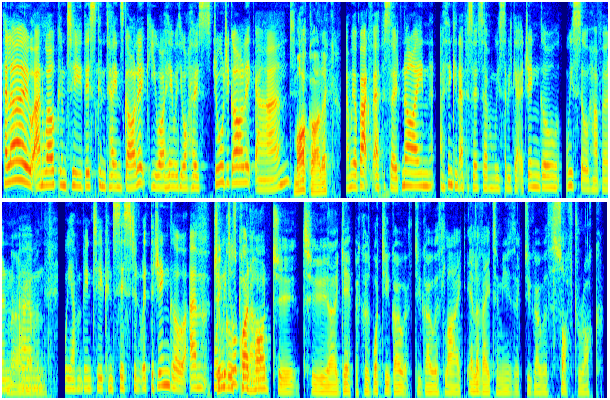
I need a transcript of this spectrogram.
Hello and welcome to This Contains Garlic. You are here with your hosts Georgia Garlic and Mark Garlic. and we are back for episode nine. I think in episode seven we said we'd get a jingle. We still haven't. No, we Um, haven't. We haven't been too consistent with the jingle. Um, we Jingle's quite about? hard to to uh, get because what do you go with? Do you go with like elevator music? Do you go with soft rock?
